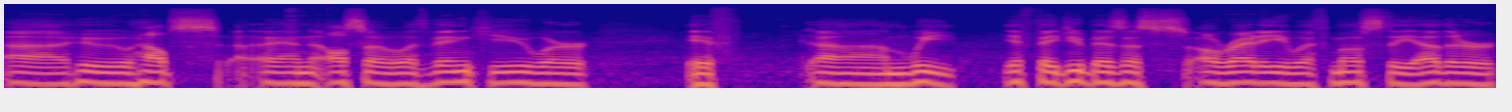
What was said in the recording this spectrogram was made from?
uh, who helps, and also with VinCue, where if um, we if they do business already with most of the other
